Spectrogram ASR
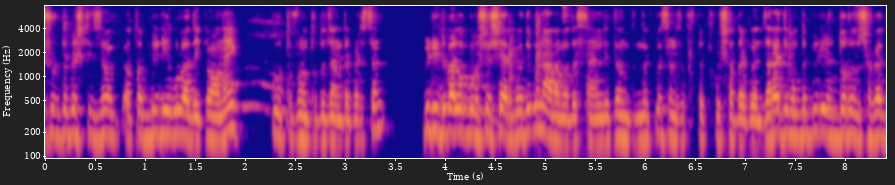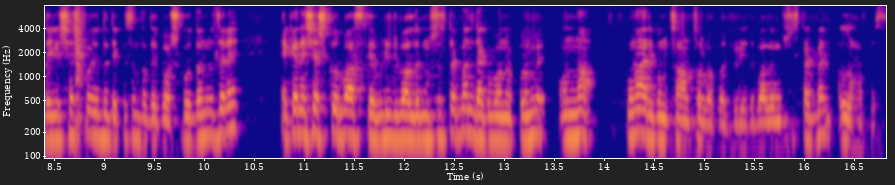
শুরুতে বেশ কিছু ভিডিওগুলো দেখে অনেক গুরুত্বপূর্ণ তথ্য জানতে পারছেন। ভিডিওটি ভালো শেয়ার করে আর আমাদের চ্যানেলটিতে নতুন চ্যানেল সাবস্ক্রাইব করে সাথে থাকবেন। যারা ইতিমধ্যে ভিডিও দরজ দেখে শেষ পর্যন্ত দেখেছেন, তাদেরকে অসংখ্য ধন্যবাদ জানাই। এখানে শেষ করব আজকের ভিডিওটি। ভালো সুস্থ থাকবেন দেখব অন্য কোনো অন্য কোনো আর চাঞ্চল্যকর ভিডিওতে। ভালো সুস্থ থাকবেন, আল্লাহ হাফেজ।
